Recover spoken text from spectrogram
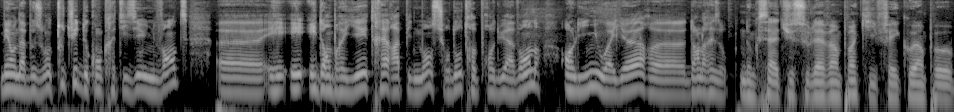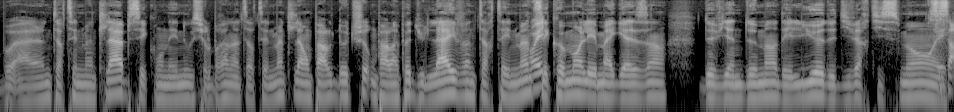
mais on a besoin tout de suite de concrétiser une vente euh, et, et- et d'embrayer très rapidement sur d'autres produits à vendre en ligne ou ailleurs euh, dans le réseau. Donc ça, tu soulèves un point qui fait écho un peu à l'Entertainment Lab, c'est qu'on est nous sur le brand entertainment. Là, on parle d'autre chose, on parle un peu du live entertainment. Oui. C'est comment les magasins deviennent demain des lieux de divertissement et ça,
